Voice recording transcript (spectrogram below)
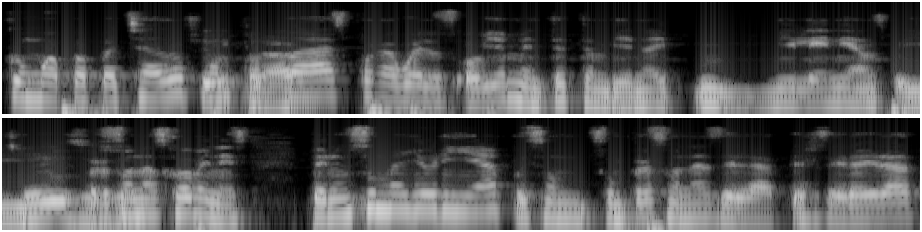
como apapachado Sí, por claro. papás, por abuelos. Obviamente también hay millennials y Sí, sí, personas jóvenes, pero en su mayoría, pues son, son personas de la tercera edad.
